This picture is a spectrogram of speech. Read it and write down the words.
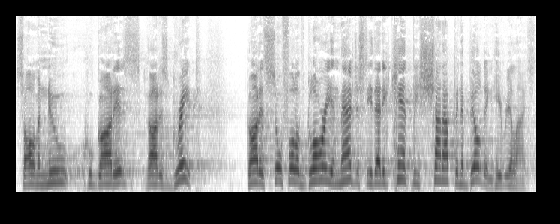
Solomon knew who God is. God is great. God is so full of glory and majesty that he can't be shut up in a building, he realized.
